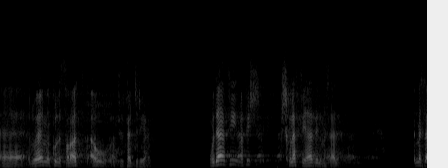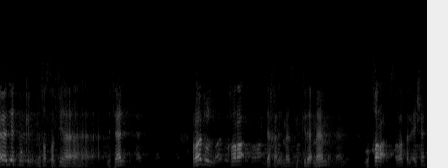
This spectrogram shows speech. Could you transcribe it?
آه، الولاية من كل الصلاة أو في الفجر يعني. وده في ما فيش فيش خلاف في هذه المسألة. المسألة ديت ممكن نفصل فيها مثال. رجل قرأ دخل المسجد كده أمام وقرأ في صلاة العشاء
